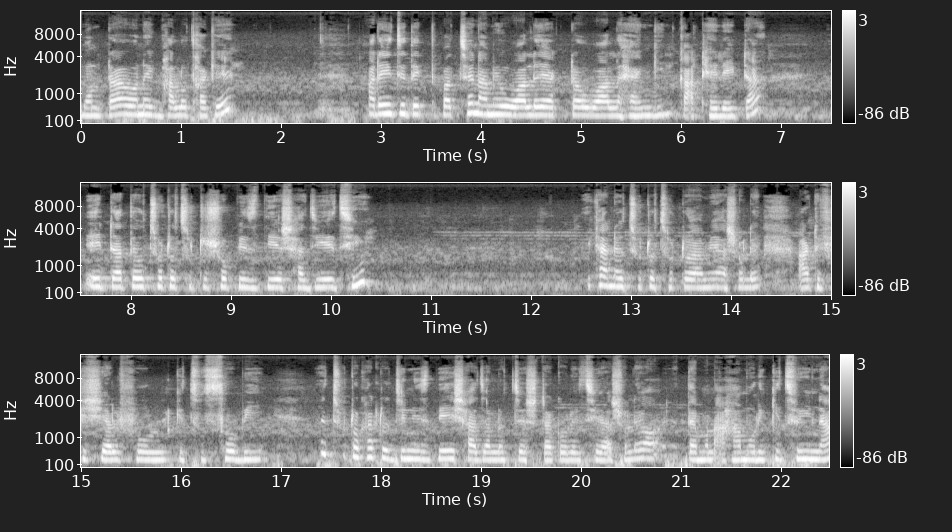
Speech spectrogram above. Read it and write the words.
মনটা অনেক ভালো থাকে। আর এই যে দেখতে পাচ্ছেন, আমি ওয়ালে একটা ওয়াল হ্যাঙ্গিং কাঠের এইটা। এইটাতেও ছোট ছোট শোপিস দিয়ে সাজিয়েছি। এখানেও ছোট ছোট আমি আসলে আর্টিফিশিয়াল ফুল, কিছু ছবি ছোটোখাটো জিনিস দিয়ে সাজানোর চেষ্টা করেছি। আসলে তেমন আহামরি কিছুই না।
